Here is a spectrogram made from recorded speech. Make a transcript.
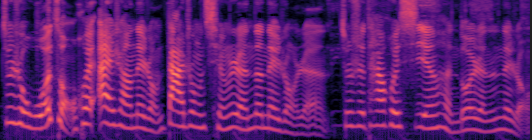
就是我总会爱上那种大众情人的那种人，就是他会吸引很多人的那种，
